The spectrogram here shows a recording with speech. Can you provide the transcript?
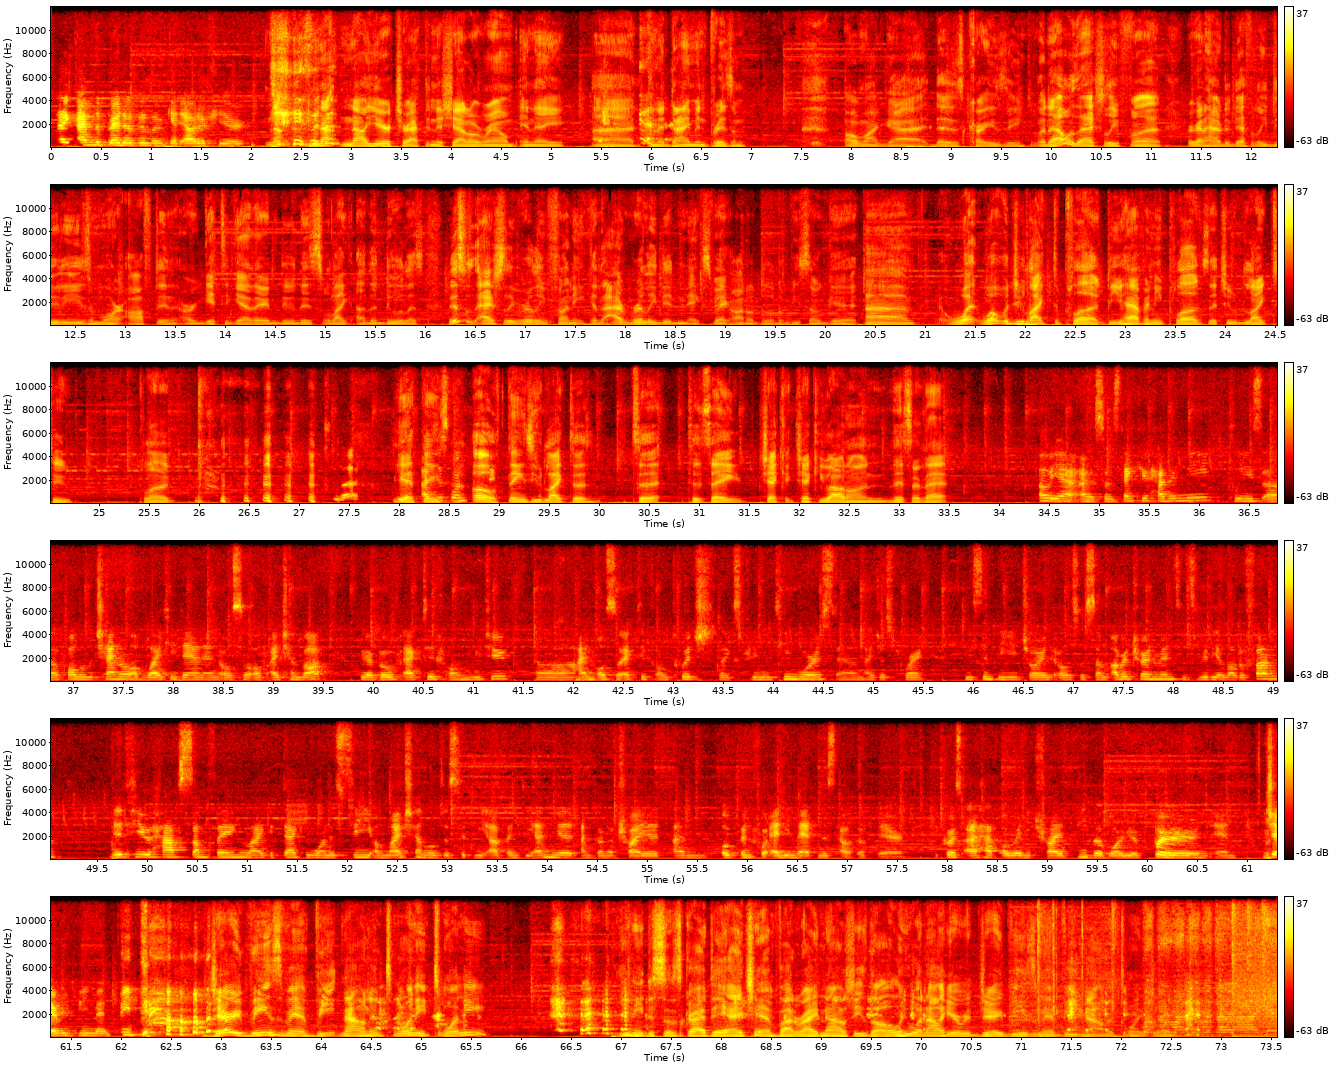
Like I'm the better villain. Get out of here. Now, now, now you're trapped in the Shadow Realm in a uh, in a diamond prism. Oh my god, that is crazy. But that was actually fun. We're gonna have to definitely do these more often, or get together and do this with like other duelists. This was actually really funny because I really didn't expect Auto Duel to be so good. Um, what what would you like to plug? Do you have any plugs that you'd like to plug? yeah, things. oh, things you'd like to to to say. Check it. Check you out on this or that. Oh yeah, uh, so thank you for having me. Please uh, follow the channel of YT Dan and also of iChanbot. We are both active on YouTube. Uh, I'm also active on Twitch, like streaming Team Wars, and I just recently joined also some other tournaments. It's really a lot of fun. If you have something like a deck you want to see on my channel, just hit me up and DM it. I'm gonna try it. I'm open for any madness out of there because I have already tried Beaver Warrior Burn and Jerry Beeman Beatdown. Jerry Beansman beat down in 2020. You need to subscribe to AI Chatbot right now. She's the only one out here with Jerry Beansman beat down in 2020.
